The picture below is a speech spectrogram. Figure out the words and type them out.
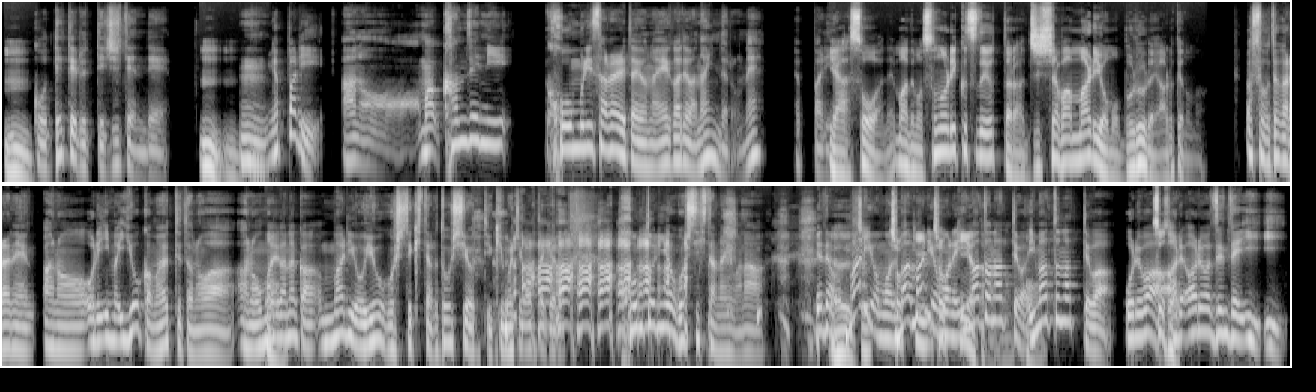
うん。こう出てるって時点で、うんうん。うん、やっぱり、あのーまあ、完全に葬り去られたような映画ではないんだろうね。やっぱり。いや、そうやね。まあでもその理屈で言ったら実写版マリオもブルーレイあるけどな。そう、だからね、あのー俺今言おうか迷ってたのは、あの、お前がなんかマリオを擁護してきたらどうしようっていう気持ちがあったけど、本当に擁護してきたな、今な。いや、でもいやマリオも、ちょまマリオもね、直近や今となっては、うん今となっては、俺は、そうそうあれ、あれは全然いい、いい。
